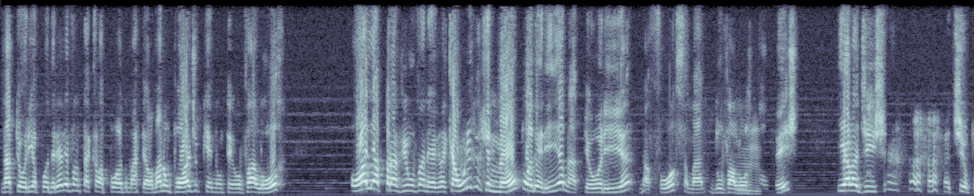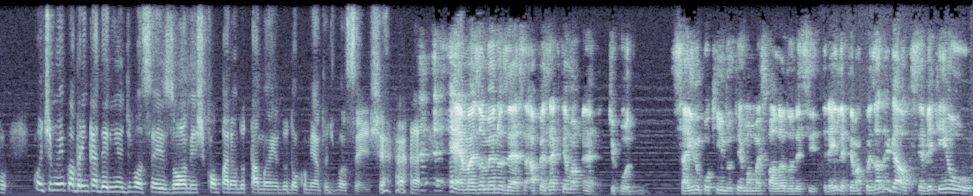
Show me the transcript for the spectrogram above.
na teoria poderia levantar aquela porra do martelo, mas não pode, porque não tem o valor. Olha pra Viúva Negra, que é a única que não poderia, na teoria, da força, mas do valor Hum. talvez, e ela diz, tipo, continuem com a brincadeirinha de vocês, homens, comparando o tamanho do documento de vocês. É, mais ou menos essa. Apesar que tem uma. é, tipo, saindo um pouquinho do tema, mas falando desse trailer, tem uma coisa legal, que você vê que o.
